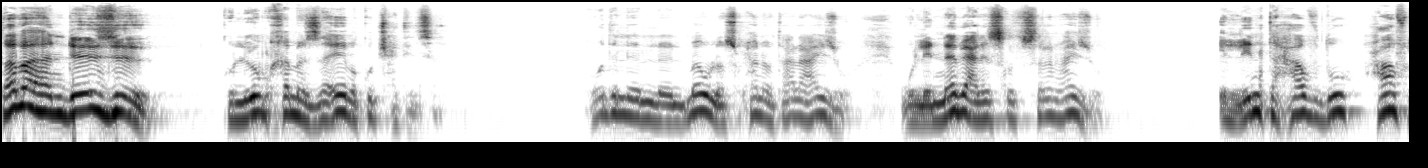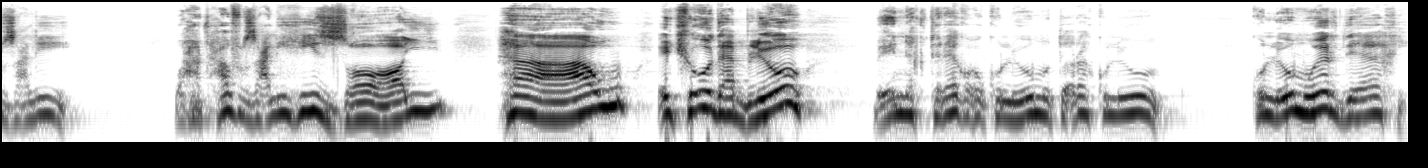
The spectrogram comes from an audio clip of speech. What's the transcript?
طب هندسة كل يوم خمس دقايق ما كنتش هتنساه هو ده اللي المولى سبحانه وتعالى عايزه واللي النبي عليه الصلاة والسلام عايزه. اللي انت حافظه حافظ عليه. وهتحافظ عليه إزاي؟ هاو؟ اتش أو دبليو بإنك تراجعه كل يوم وتقراه كل يوم. كل يوم ورد يا أخي.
